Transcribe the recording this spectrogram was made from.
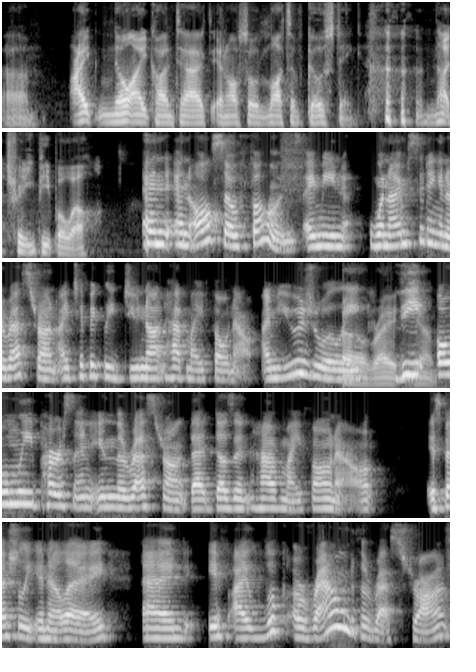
Um, I no eye contact and also lots of ghosting, not treating people well. And and also phones. I mean, when I'm sitting in a restaurant, I typically do not have my phone out. I'm usually oh, right. the yeah. only person in the restaurant that doesn't have my phone out, especially in LA. And if I look around the restaurant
